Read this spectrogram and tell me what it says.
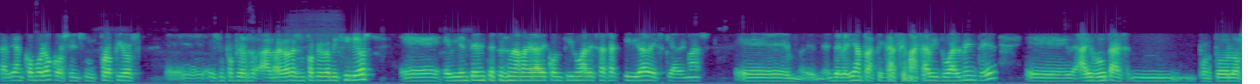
salían como locos en sus propios eh, en sus propios alrededor de sus propios domicilios. Eh, evidentemente esto es una manera de continuar esas actividades que además eh, deberían practicarse más habitualmente. Eh, hay rutas mm, por todos los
